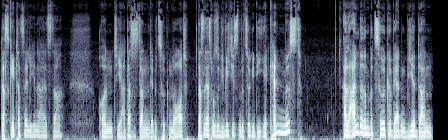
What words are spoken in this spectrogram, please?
das geht tatsächlich in der Alster. Und ja, das ist dann der Bezirk Nord. Das sind erstmal so die wichtigsten Bezirke, die ihr kennen müsst. Alle anderen Bezirke werden wir dann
